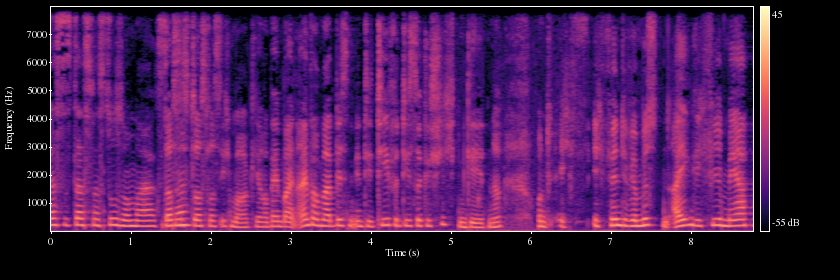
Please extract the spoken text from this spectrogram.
das ist das, was du so magst. das ne? ist das, was ich mag, ja. Wenn man einfach mal ein bisschen in die Tiefe dieser Geschichten geht, ne? Und ich, ich finde, wir müssten eigentlich viel mehr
